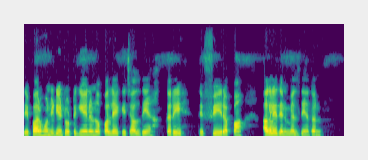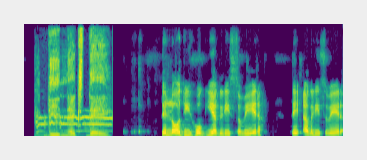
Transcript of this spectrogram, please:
ਤੇ ਪਰ ਹੁਣ ਜਿਹੜੀਆਂ ਟੁੱਟ ਗਈਆਂ ਇਹਨਾਂ ਨੂੰ ਆਪਾਂ ਲੈ ਕੇ ਚੱਲਦੇ ਆ ਘਰੇ ਤੇ ਫਿਰ ਆਪਾਂ ਅਗਲੇ ਦਿਨ ਮਿਲਦੇ ਆ ਤੁਹਾਨੂੰ। The next day. ਤੇ ਲੋ ਜੀ ਹੋ ਗਈ ਅਗਲੀ ਸਵੇਰ ਤੇ ਅਗਲੀ ਸਵੇਰ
